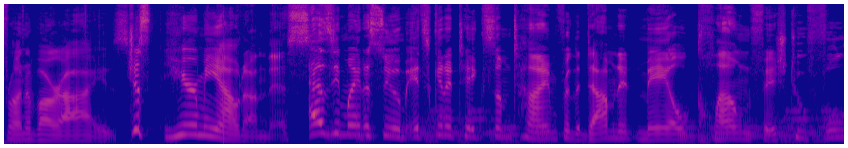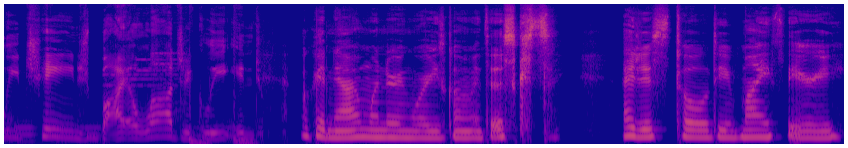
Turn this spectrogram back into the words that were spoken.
front of our eyes. Just hear me out on this. As you might assume, it's gonna take some time for the dominant male clownfish to fully change biologically into Okay, now I'm wondering where he's going with this because I just told you my theory,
